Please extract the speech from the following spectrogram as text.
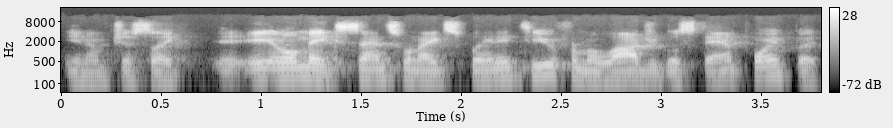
you know, just like it, it'll make sense when I explain it to you from a logical standpoint, but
